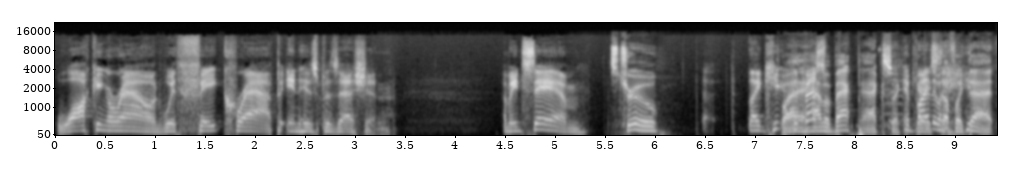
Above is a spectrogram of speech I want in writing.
walking around with fake crap in his possession. I mean, Sam. It's true. Like he, why I best, have a backpack so I can carry stuff way, like that.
